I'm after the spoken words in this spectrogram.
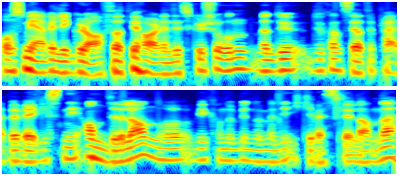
og som jeg er veldig glad for at vi har den diskusjonen. Men du, du kan se at pleiebevegelsen i andre land, og vi kan jo begynne med de ikke-vestlige landene,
